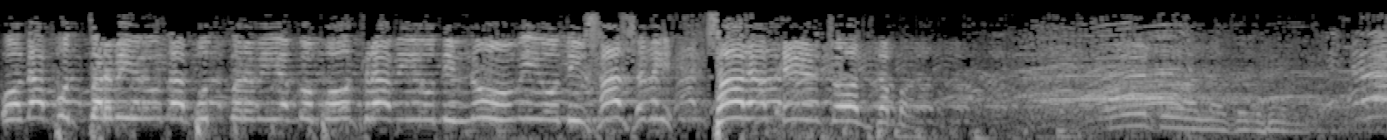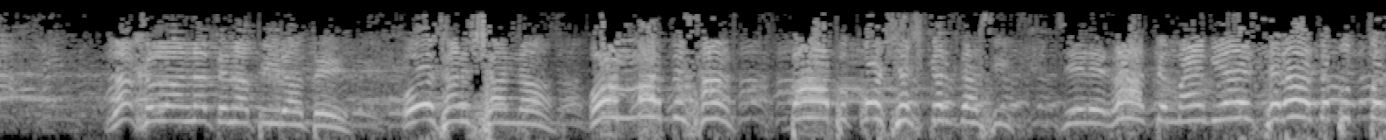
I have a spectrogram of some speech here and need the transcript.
وہ پتر بھی وہ پتر بھی، اگو پوترا بھی وہ نو بھی وہ سس بھی، سارا بھیڑ چوت دبا۔ لکھ لانا تین پیران وہ سن شانا وہ مرد سن۔ باپ کوشش کرتا سی۔ جہے راہ میں گیا اس راہ پتر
